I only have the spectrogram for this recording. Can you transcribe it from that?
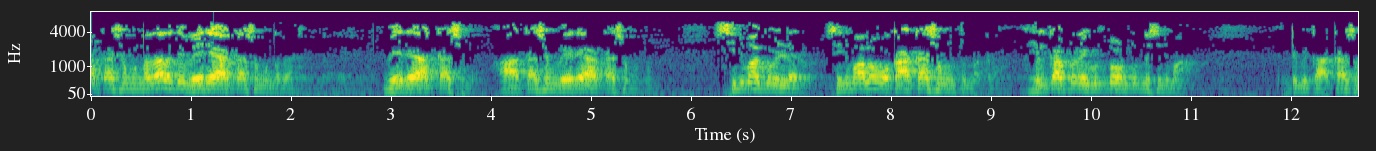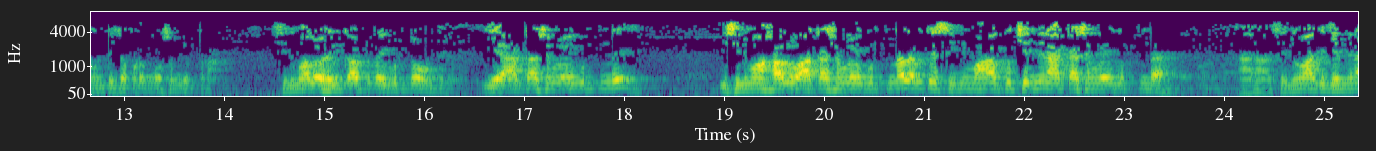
ఆకాశం ఉన్నదా? లేకపోతే వేరే ఆకాశం ఉన్నదా? వేరే ఆకాశం. ఆ ఆకాశం వేరే ఆకాశం ఉన్నది. సినిమాకి వెళ్ళారు. సినిమాలో ఒక ఆకాశం ఉంటుంది అక్కడ హెలికాప్టర్ ఎగురుతూ ఉంటుంది సినిమా. అంటే మీకు ఆకాశం అంటే చెప్పడం కోసం చెప్తున్నా. సినిమాలో హెలికాప్టర్ ఎగురుతూ ఉంటుంది. ఏ ఆకాశంలో ఎగురుతుంది? ఈ సినిమా హాలు ఆకాశంలో ఎగురుతుందా? లేకపోతే సినిమాకు చెందిన ఆకాశంలో ఎగురుతుందా? సినిమాకి చెందిన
